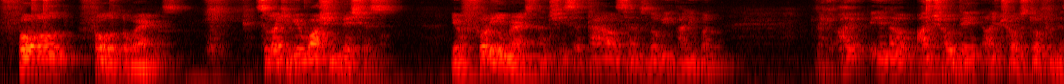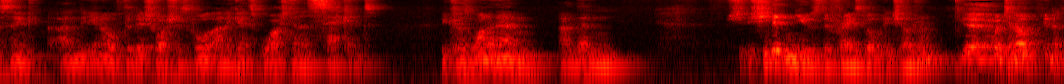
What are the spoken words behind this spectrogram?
Full, full awareness. So, like if you're washing dishes, you're fully immersed. And she said, that all sounds lovely, Paddy, but like I, you know, I throw di- I throw stuff in the sink, and you know, if the dishwasher's full and it gets washed in a second, because one of them, and then she, she didn't use the phrase "lovely children," Yeah. but you know, you know,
